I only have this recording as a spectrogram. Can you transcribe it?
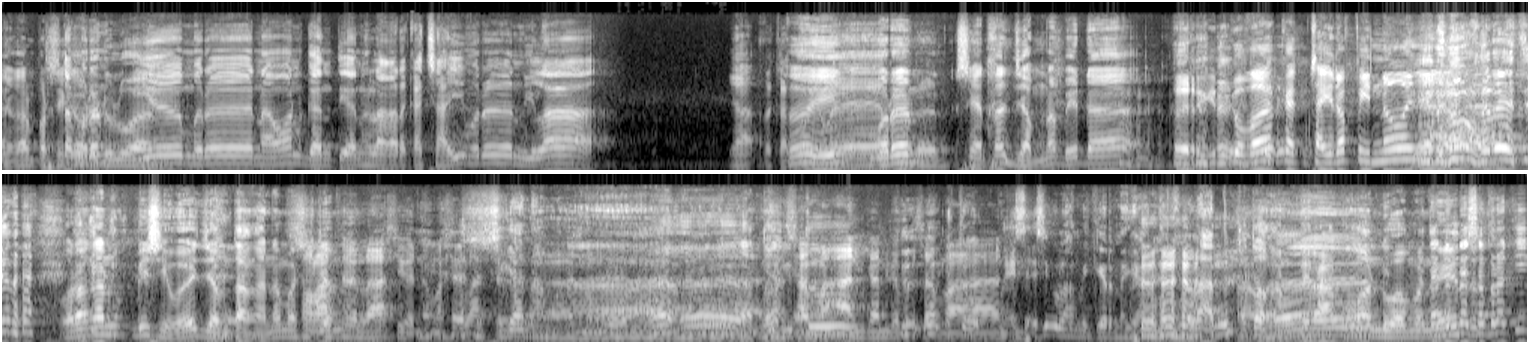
ya kan Persik Kita udah duluan. Iya meureun naon gantian heula reka cai meureun lila. Ya reka Teuing, toilet, meureun seta jamna beda. Gitu gue banget kayak Caira Pinonya. Orang kan bisi we jam tangannya masih Salat jam heula sih nama salat. Siga nama. Kebersamaan kan kebersamaan. PSSI ulah mikir negatif atau hampir aku kan 2 Kita menit. denda sabaraha ki?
